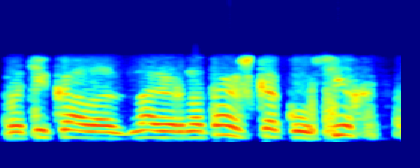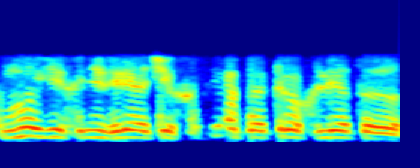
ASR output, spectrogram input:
протекала, наверное, так же, как у всех многих незрячих. Я до трех лет э,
